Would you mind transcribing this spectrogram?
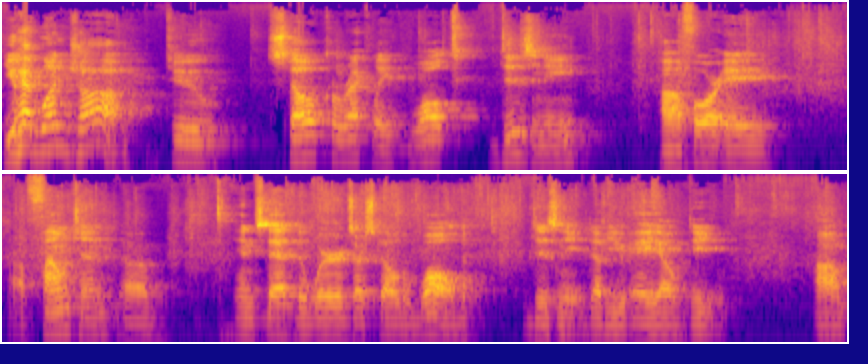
you had one job to spell correctly Walt Disney uh, for a, a fountain. Uh, instead, the words are spelled Wald Disney, W A L D. Um,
